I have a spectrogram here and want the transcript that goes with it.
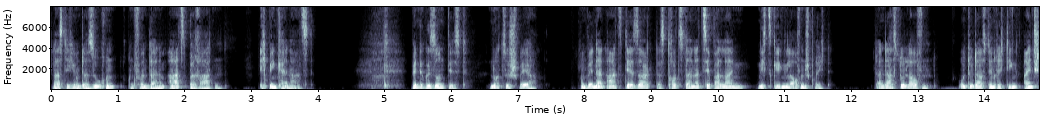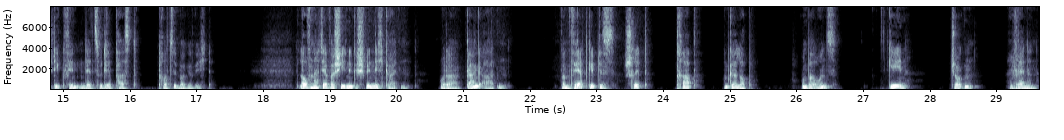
Lass dich untersuchen und von deinem Arzt beraten. Ich bin kein Arzt. Wenn du gesund bist, nur zu schwer, und wenn dein Arzt dir sagt, dass trotz deiner Zipperlein nichts gegen Laufen spricht, dann darfst du laufen und du darfst den richtigen Einstieg finden, der zu dir passt, trotz Übergewicht. Laufen hat ja verschiedene Geschwindigkeiten oder Gangarten. Beim Pferd gibt es Schritt, Trab und Galopp. Und bei uns? Gehen, joggen, rennen.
